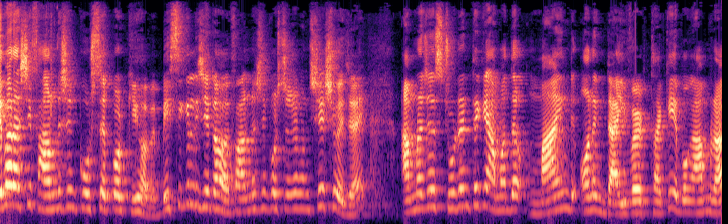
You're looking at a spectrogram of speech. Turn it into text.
এবার আসি ফাউন্ডেশন কোর্সের পর কি হবে? বেসিক্যালি যেটা হয় ফাউন্ডেশন কোর্সটা যখন শেষ হয়ে যায়, আমরা যে স্টুডেন্ট থেকে আমাদের মাইন্ড অনেক ডাইভার্ট থাকে এবং আমরা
